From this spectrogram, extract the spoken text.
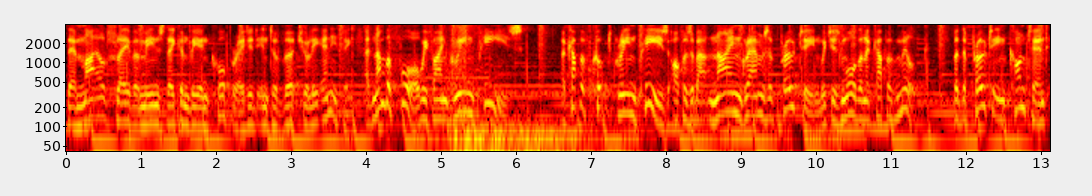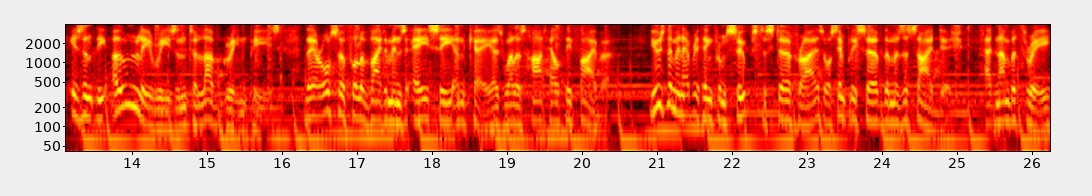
their mild flavor means they can be incorporated into virtually anything. At number four, we find green peas. A cup of cooked green peas offers about 9 grams of protein, which is more than a cup of milk. But the protein content isn't the only reason to love green peas. They are also full of vitamins A, C, and K, as well as heart-healthy fiber. Use them in everything from soups to stir-fries, or simply serve them as a side dish. At number three,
